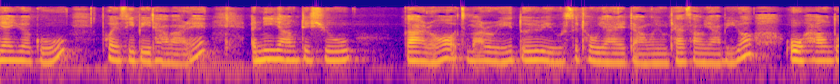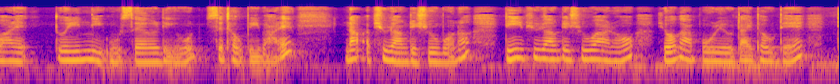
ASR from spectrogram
ရက်ရွက်ကိုဖွဲ့စည်းပေးထားပါတယ်။အနီရောင်တ िश ူးကတော့ကျမတို့တွေသွေးတွေကိုစစ်ထုတ်ရတဲ့တာဝန်ကိုထမ်းဆောင်ရပြီးတော့အိုဟောင်းသွားတဲ့သွေးနီဦးဆဲလ်တွေကိုစစ်ထုတ်ပေးပါတယ်။ နောက်အဖြူရောင်တ िश ူးပေါ့နော်ဒီအဖြူရောင်တ िश ူးကတော့ယောဂပိုးတွေကိုတိုက်ထုတ်တဲ့ T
